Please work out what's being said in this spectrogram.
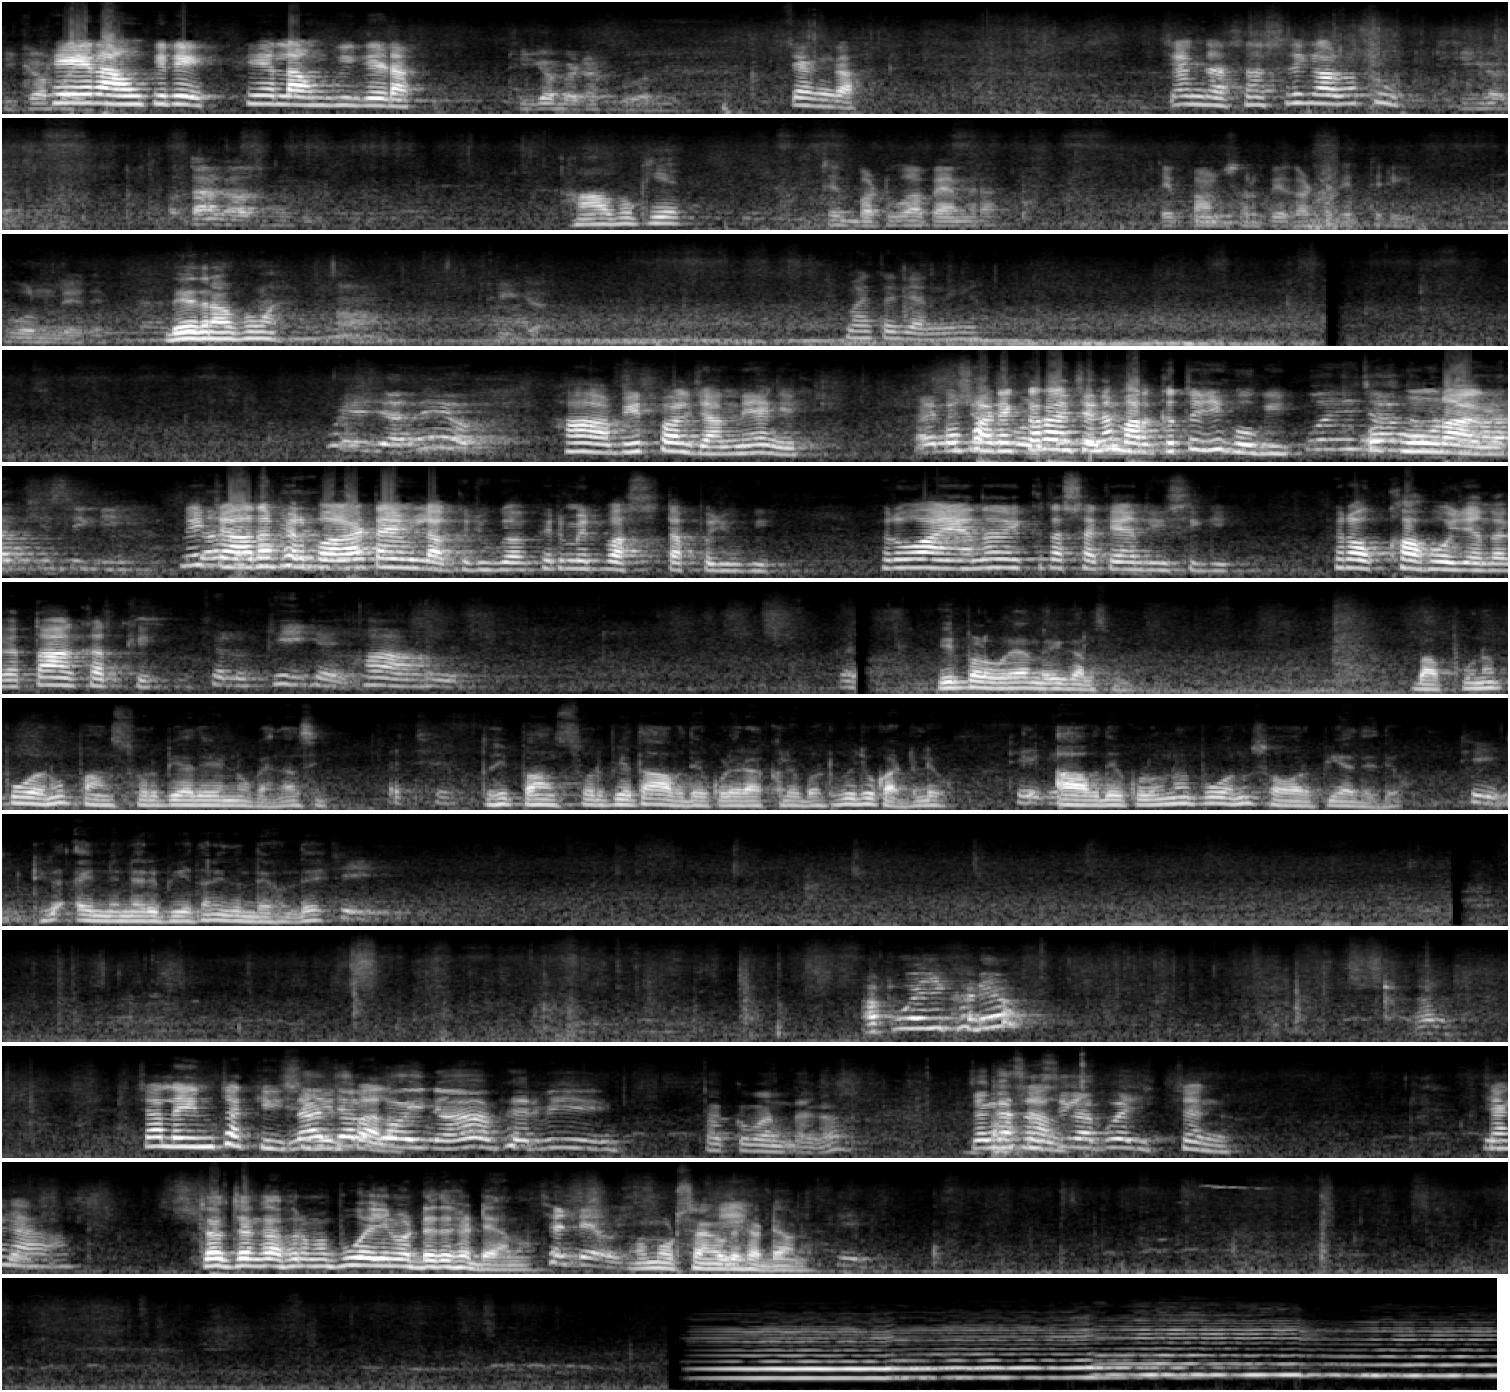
ਠੀਕ ਆ ਫੇਰ ਆਉਂ ਕਿਰੇ ਫੇਰ ਲਾਉਂਗੀ ਗੇੜਾ। ਠੀਕ ਆ ਬੇਟਾ ਕੋਈ ਗੱਲ ਨੀ। ਚੰਗਾ। ਚੰਗਾ ਸਤਿ ਸ੍ਰੀ ਅਕਾਲ ਬਾਪੂ। ਠੀਕ ਆ ਪਤਾ ਗੱਲ ਸੁਣ। ਹਾਂ ਉਹ ਕੀ ਹੈ? ਤੇ ਬਟੂਆ ਪਿਆ ਮੇਰਾ ਤੇ 500 ਰੁਪਏ ਕੱਟ ਕੇ ਤੇਰੀ ਤੂੰ ਉਹਨੂੰ ਦੇ ਦੇ। ਦੇ ਦੇਣਾ ਭੂਆ ਹਾਂ ਠੀਕ ਆ। ਮੈਂ ਤਾਂ ਜਾਣੀ ਆ ਕੋਈ ਜਾਣੇ ਹਾਂ? ਵੀਰਪਾਲ ਜਾਣਦੇ ਆਂਗੇ ਉਹ ਸਾਡੇ ਘਰਾਂ 'ਚ ਨਾ ਮਰਗਤ ਜੀ ਹੋ ਗਈ। ਉਹ ਫੋਨ ਆ ਗਿਆ। ਨਹੀਂ ਚਾਹ ਫਿਰ ਬੜਾ ਟਾਈਮ ਲੱਗ ਜੂਗਾ ਫਿਰ ਮੇਰੇ ਬੱਸ ਟੱਪ ਜੂਗੀ। ਫਿਰ ਉਹ ਆਇਆ ਨਾ ਇੱਕ ਤਾਂ ਸਕਿਆਂ ਦੀ ਸੀਗੀ। ਫਿਰ ਔਖਾ ਹੋ ਜਾਂਦਾਗਾ ਤਾਂ ਕਰਕੇ। ਚਲੋ ਠੀਕ ਹੈ ਹਾਂ। ਵੀਰਪਾਲ ਹੋ ਰਿਹਾ ਮੇਰੀ ਗੱਲ ਸੁਣ। ਬਾਪੂ ਨਾ ਭੂਆ ਨੂੰ 500 ਰੁਪਇਆ ਦੇਣ ਨੂੰ ਕਹਿੰਦਾ ਸੀ। ਅੱਛਾ। ਤੁਸੀਂ 500 ਰੁਪਇਆ ਤਾਂ ਆਪਦੇ ਕੋਲੇ ਰੱਖ ਲਿਓ ਬਟੂਏ ਚੋਂ ਕੱਢ ਲਿਓ। ਠੀਕ ਆਪਦੇ ਕੋਲੋਂ ਨਾ ਭੂਆ ਨੂੰ 100 ਰੁਪਇਆ ਦੇ ਦਿਓ। ਠੀਕ। ਠੀਕ ਹੈ ਇੰਨੇ ਇੰਨੇ ਰੁਪਏ ਤਾਂ ਨਹੀਂ ਦਿੰਦੇ ਹੁੰਦੇ। ਠੀਕ। ਆਪੂ ਜੀ ਖੜਿਓ ਚੱਲ ਇਹਨੂੰ ਤਾਂ ਕੀ ਸੀ ਨਾ ਚੱਲ ਵੀਰਪਾਲ ਕੋਈ ਨਾ ਫਿਰ ਵੀ ਹੱਕ ਬਣਦਾਗਾ ਚੰਗਾ ਸਤਿ ਸ਼੍ਰੀ ਅਕਾਲ ਭੂਆ ਜੀ। ਚੰਗਾ। ਚੰਗਾ। ਚਲ ਚੰਗਾ ਫਿਰ ਮੈਂ ਭੂਆ ਜੀ ਨੂੰ ਅੱਡੇ ਤੇ ਛੱਡਿਆ ਮੈਂ। ਛੱਡਿਓ ਜੀ ਮੈਂ ਮੋਟਰਸਾਈਕਲ ਤੇ ਛੱਡਿਆ ਉਹਨੂੰ।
